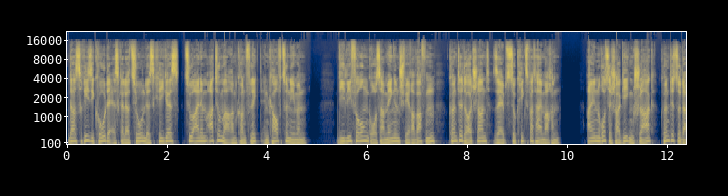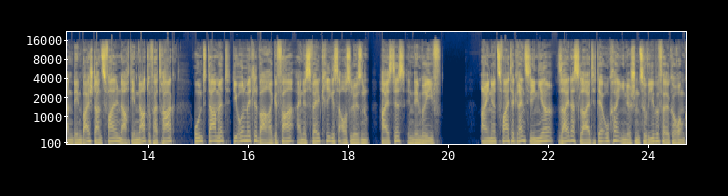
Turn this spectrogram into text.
das Risiko der Eskalation des Krieges zu einem atomaren Konflikt in Kauf zu nehmen. Die Lieferung großer Mengen schwerer Waffen könnte Deutschland selbst zur Kriegspartei machen. Ein russischer Gegenschlag könnte sodann den Beistandsfall nach dem NATO-Vertrag und damit die unmittelbare Gefahr eines Weltkrieges auslösen, heißt es in dem Brief. Eine zweite Grenzlinie sei das Leid der ukrainischen Zivilbevölkerung.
